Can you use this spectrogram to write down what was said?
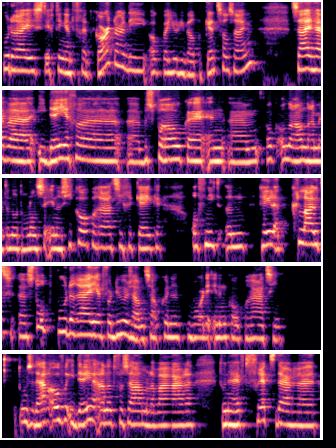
Boerderijenstichting, en Fred Gardner, die ook bij jullie wel bekend zal zijn. Zij hebben ideeën ge- eh, besproken en ehm, ook onder andere met de Noord-Hollandse Energiecoöperatie gekeken of niet een hele kluit eh, stolpboerderijen verduurzaamd zou kunnen worden in een coöperatie. Toen ze daarover ideeën aan het verzamelen waren, toen heeft Fred daar eh,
